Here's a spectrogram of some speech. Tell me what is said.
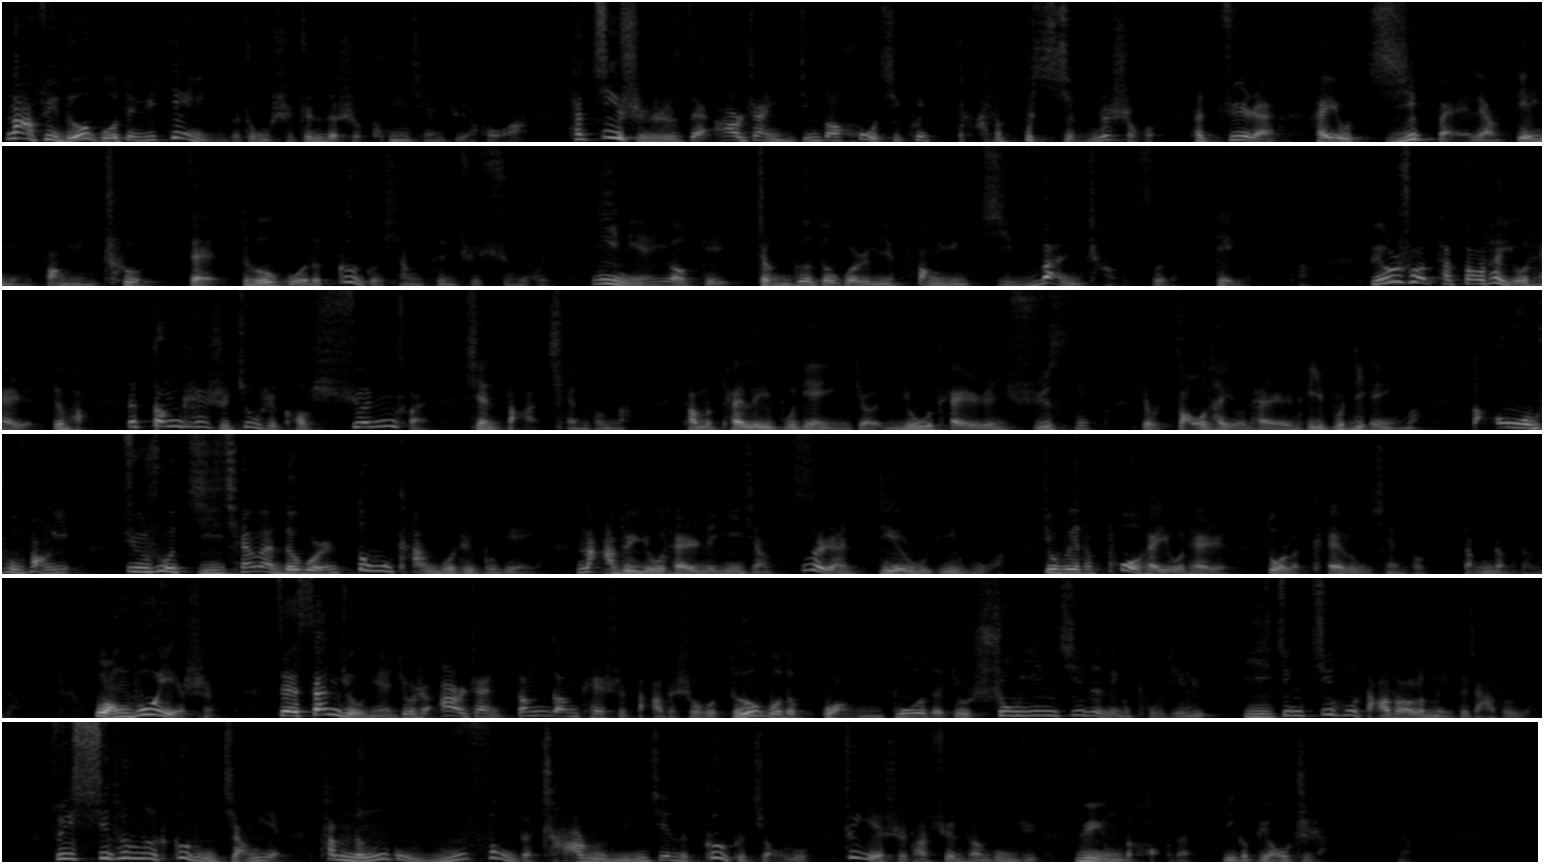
纳粹德国对于电影的重视真的是空前绝后啊！他即使是在二战已经到后期快打得不行的时候，他居然还有几百辆电影放映车在德国的各个乡村去巡回，一年要给整个德国人民放映几万场次的电影啊！比如说他糟蹋犹太人，对吧？那刚开始就是靠宣传先打前锋啊！他们拍了一部电影叫《犹太人徐斯》，就是糟蹋犹太人的一部电影嘛，到处放映。据说几千万德国人都看过这部电影，那对犹太人的印象自然跌入低谷啊，就为他迫害犹太人做了开路先锋，等等等等。广播也是在三九年，就是二战刚刚开始打的时候，德国的广播的，就是收音机的那个普及率，已经几乎达到了每个家都有。所以希特勒各种讲演，他能够无缝地插入民间的各个角落，这也是他宣传工具运用的好的一个标志啊。啊，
